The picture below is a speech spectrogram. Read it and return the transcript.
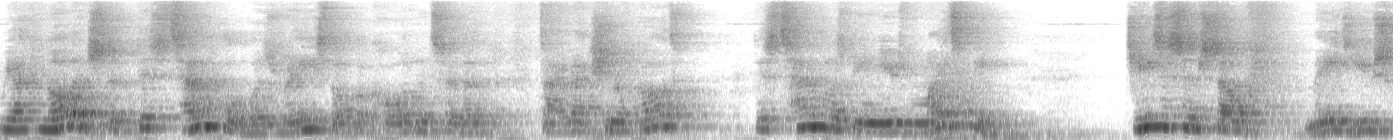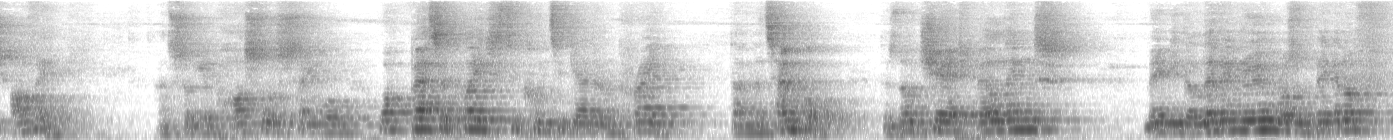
We acknowledge that this temple was raised up according to the direction of God. This temple has been used mightily. Jesus himself made use of it and so the apostles say, well, what better place to come together and pray than the temple? There's no church buildings. Maybe the living room wasn't big enough.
